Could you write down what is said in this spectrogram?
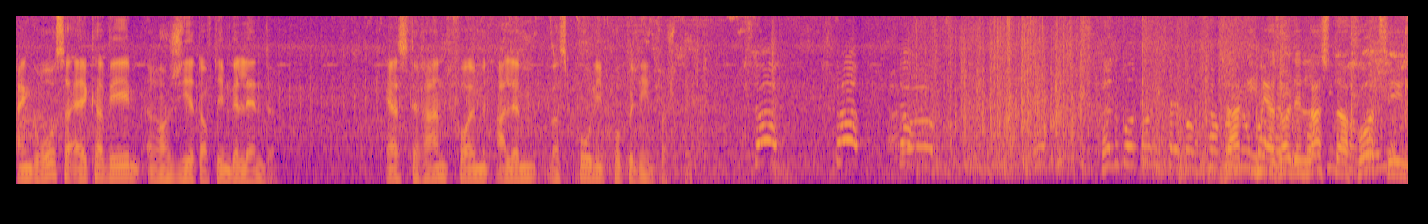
Ein großer LKW rangiert auf dem Gelände. Er ist randvoll mit allem, was Polypropylen verspricht. Stop! Stop! Stop! Sag ihm, er soll den Laster vorziehen.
